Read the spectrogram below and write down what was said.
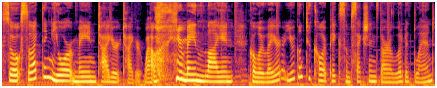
So selecting your main tiger, tiger, wow, your main lion color layer, you're going to color pick some sections that are a little bit bland.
